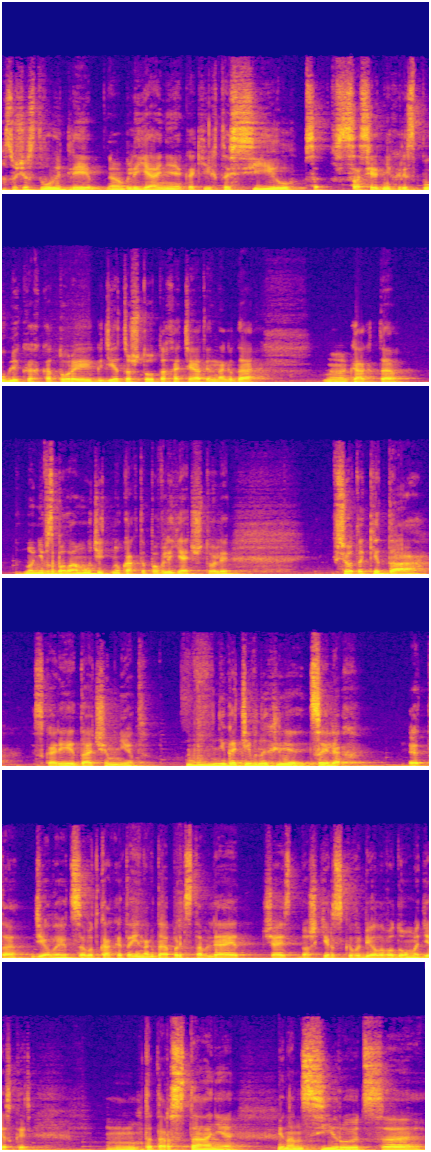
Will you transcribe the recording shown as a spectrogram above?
Существует ли э, влияние каких-то сил в соседних республиках, которые где-то что-то хотят иногда э, как-то, ну не взбаламутить, но как-то повлиять, что ли? Все-таки да. Скорее да, чем нет. В негативных ли целях это делается? Вот как это иногда представляет часть башкирского Белого дома. Дескать, в Татарстане финансируется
